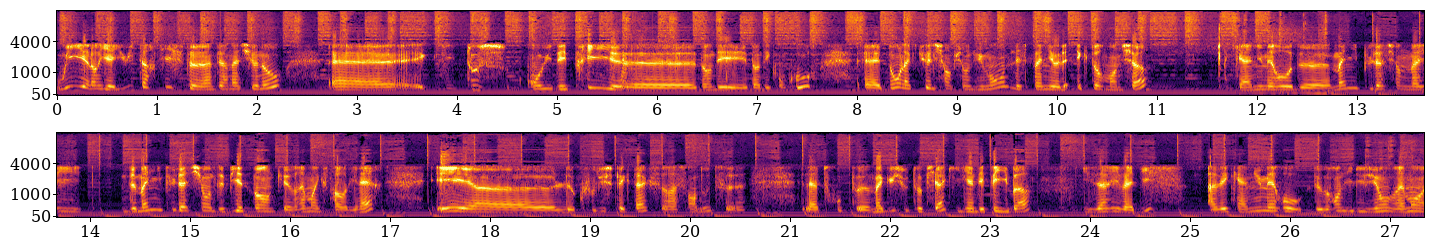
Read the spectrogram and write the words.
Oui, alors il y a huit artistes internationaux qui tous ont eu des prix dans des dans des concours, dont l'actuel champion du monde, l'espagnol Hector Mancha, qui a un numéro de manipulation de magie, de manipulation de billets de banque vraiment extraordinaire. Et le clou du spectacle sera sans doute la troupe euh, Magus Utopia qui vient des Pays-Bas. Ils arrivent à 10 avec un numéro de grande illusion vraiment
